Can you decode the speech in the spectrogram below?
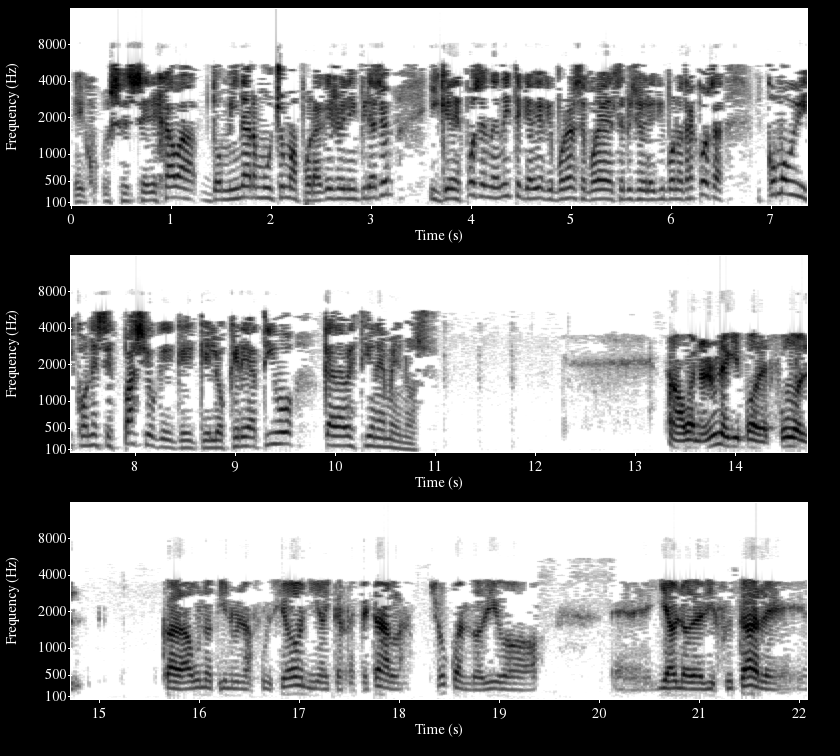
se, se, dejaba dominar mucho más por aquello de la inspiración y que después entendiste que había que ponerse por ahí al servicio del equipo en otras cosas, ¿cómo vivís con ese espacio que, que, que lo creativo cada vez tiene menos? No, bueno, en un equipo de fútbol cada uno tiene una función y hay que respetarla. Yo cuando digo eh, y hablo de disfrutar, eh,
